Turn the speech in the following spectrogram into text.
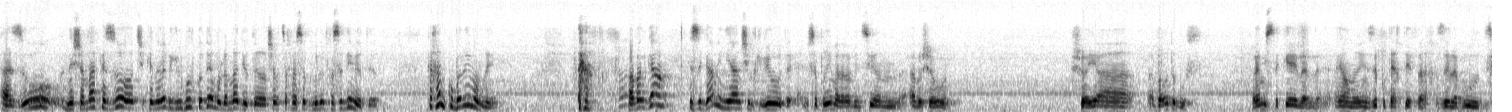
אז הוא נשמה כזאת שכנראה בגלגול קודם הוא למד יותר, עכשיו צריך לעשות גמילות חסדים יותר. ככה המקובלים אומרים. אבל גם, זה גם עניין של קביעות, מספרים על הרב בן ציון, אבא שאול, שהוא היה באוטובוס, הוא היה מסתכל על, היה אומר, "הנה, זה פותח טפח, זה לבוד, זה...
